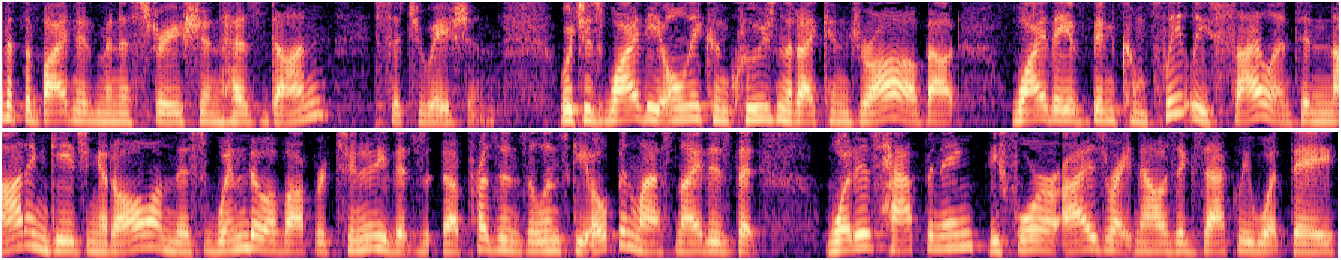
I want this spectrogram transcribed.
that the Biden administration has done situation, which is why the only conclusion that I can draw about why they have been completely silent and not engaging at all on this window of opportunity that uh, President Zelensky opened last night is that what is happening before our eyes right now is exactly what they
